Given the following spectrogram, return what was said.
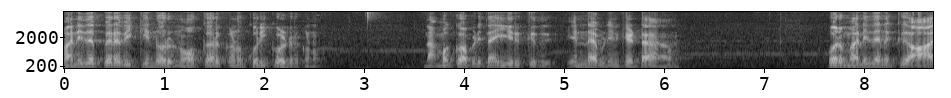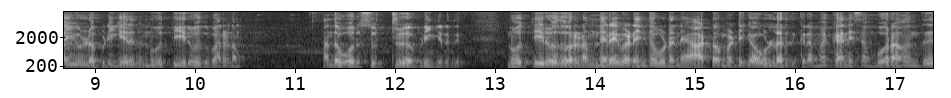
மனித பிறவிக்குன்னு ஒரு நோக்கம் இருக்கணும் குறிக்கோள் இருக்கணும். நமக்கும் அப்படி தான் இருக்குது. என்ன அப்படின்னு கேட்டால் ஒரு மனிதனுக்கு ஆயுள் அப்படிங்கிறது நூற்றி இருபது வருடம். அந்த ஒரு சுற்று அப்படிங்கிறது. நூற்றி இருபது வருடம் நிறைவடைந்த உடனே ஆட்டோமேட்டிக்காக உள்ளே இருக்கிற மெக்கானிசம் பூரா வந்து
